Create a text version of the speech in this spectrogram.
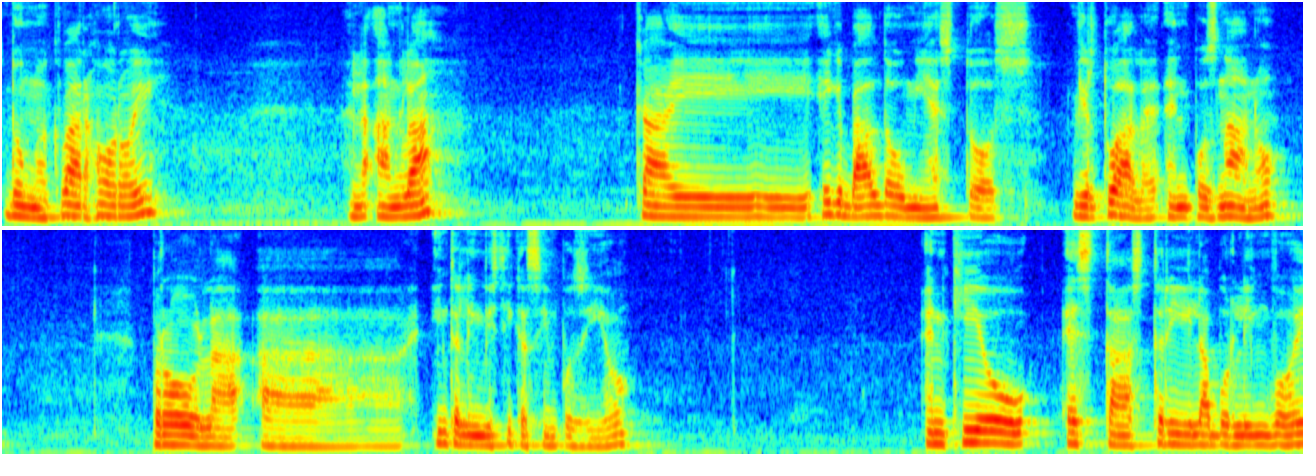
dum kvar horoi en la angla kai ege baldo mi estos virtuale en Poznano pro la uh, interlinguistica simposio, en kiu estas tri laborlingvoj,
